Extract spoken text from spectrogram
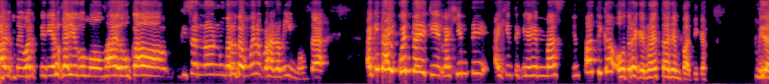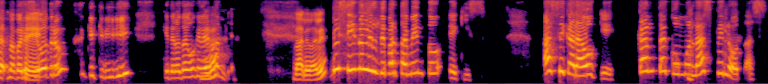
alto, igual tenía el gallo como más educado, quizás no en un barrio tan bueno, pero es lo mismo. O sea, aquí te das cuenta de que la gente, hay gente que es más empática, otra que no es tan empática. Mira, me apareció otro que escribí, que te lo tengo que leer también. Dale, dale. Vecino del departamento X. Hace karaoke canta como las pelotas.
